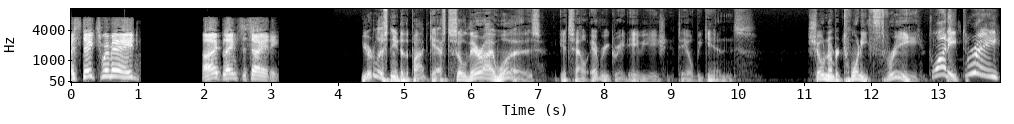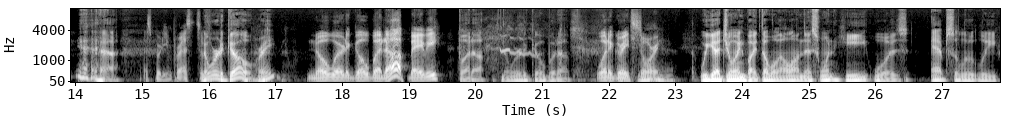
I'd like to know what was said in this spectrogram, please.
Mistakes were made. I blame society. You're listening to the podcast, so there I was. It's how every great aviation tale begins. Show number 23. 23? Yeah. That's pretty impressive. Nowhere to go, right? Nowhere to go but up, baby. But up. Nowhere to go but up. What a great story. We got joined by Double L on this one. He was absolutely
